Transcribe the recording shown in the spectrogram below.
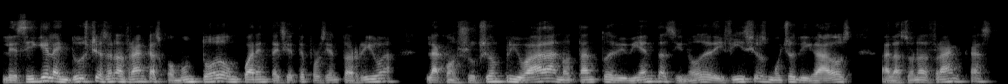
Le sigue la industria de zonas francas como un todo, un 47% arriba, la construcción privada, no tanto de viviendas, sino de edificios, muchos ligados a las zonas francas,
